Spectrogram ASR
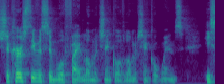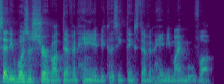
Shakur Stevenson will fight Lomachenko if Lomachenko wins. He said he wasn't sure about Devin Haney because he thinks Devin Haney might move up.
